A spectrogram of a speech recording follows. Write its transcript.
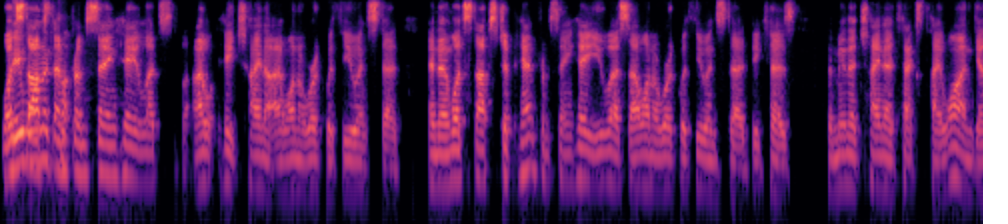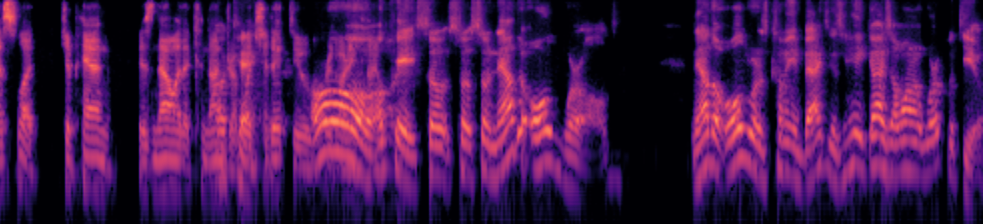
what they stops them co- from saying, hey, let's I, hey China, I want to work with you instead? And then what stops Japan from saying, hey, US, I want to work with you instead? Because the minute China attacks Taiwan, guess what? Japan is now at a conundrum. Okay. What should it do? Oh, okay. So so so now the old world, now the old world is coming back to us. Hey guys, I want to work with you.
